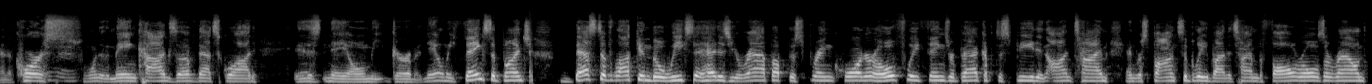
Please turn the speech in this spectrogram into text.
And of course, mm-hmm. one of the main cogs of that squad is Naomi Girma. Naomi, thanks a bunch. Best of luck in the weeks ahead as you wrap up the spring quarter. Hopefully, things are back up to speed and on time and responsibly by the time the fall rolls around.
